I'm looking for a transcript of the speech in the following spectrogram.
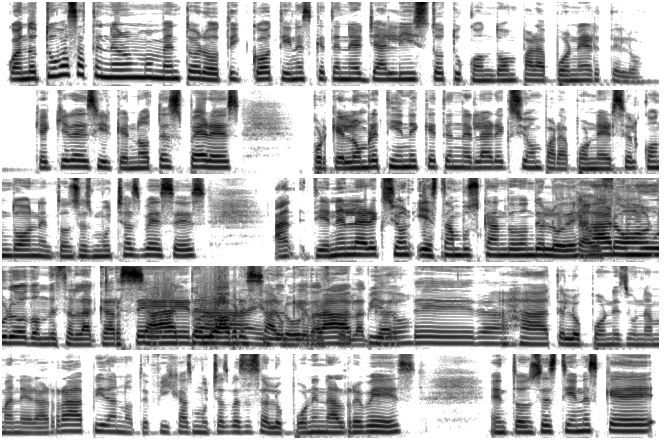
Cuando tú vas a tener un momento erótico, tienes que tener ya listo tu condón para ponértelo. ¿Qué quiere decir? Que no te esperes porque el hombre tiene que tener la erección para ponerse el condón, entonces muchas veces tienen la erección y están buscando dónde lo Está dejaron. oscuro, dónde está la cartera. Exacto, lo abres a lo la. Ajá, te lo pones de una manera rápida, no te fijas, muchas veces se lo ponen al revés. Entonces tienes que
